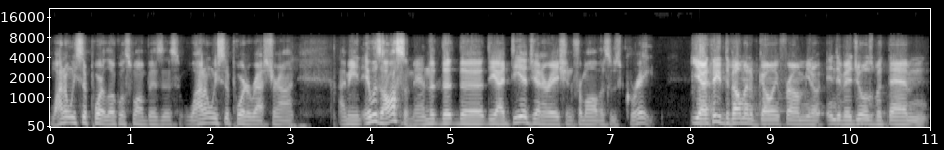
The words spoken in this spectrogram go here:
why don't we support local small business? Why don't we support a restaurant? I mean it was awesome man. The the the, the idea generation from all of us was great. Yeah i think the development of going from you know individuals but then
